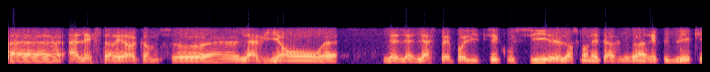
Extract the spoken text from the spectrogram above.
euh, à l'extérieur comme ça, euh, l'avion, euh, l'aspect politique aussi, lorsqu'on est arrivé en République,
